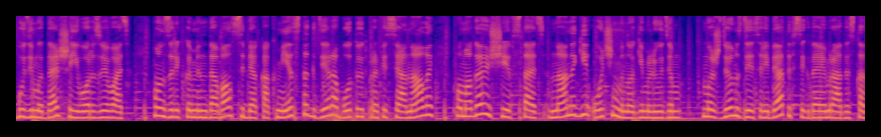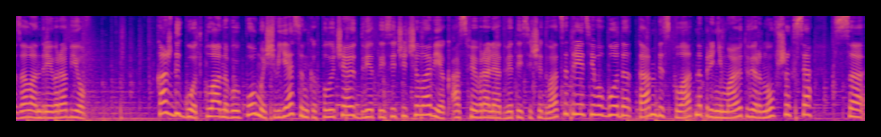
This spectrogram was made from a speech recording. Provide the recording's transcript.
Будем и дальше его развивать. Он зарекомендовал себя как место, где работают профессионалы, помогающие встать на ноги очень многим людям. Мы ждем здесь ребят и всегда им рады, сказал Андрей Воробьев. Каждый год плановую помощь в Ясенках получают 2000 человек, а с февраля 2023 года там бесплатно принимают вернувшихся с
